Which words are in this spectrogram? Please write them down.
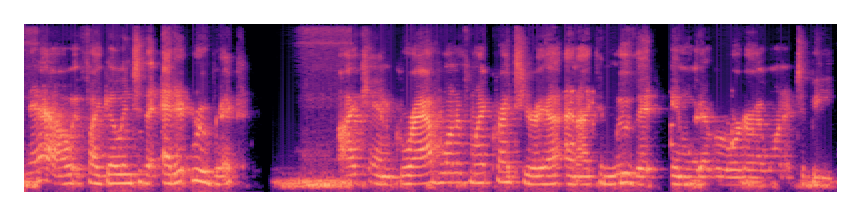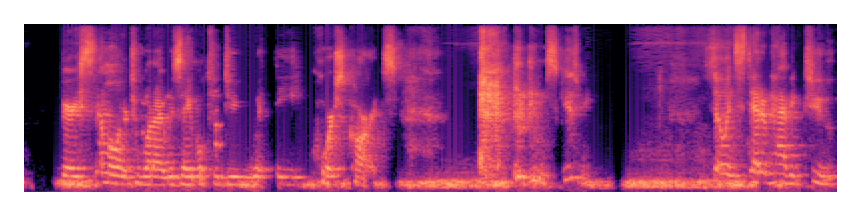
now if I go into the edit rubric, I can grab one of my criteria and I can move it in whatever order I want it to be very similar to what I was able to do with the course cards. Excuse me. So instead of having to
